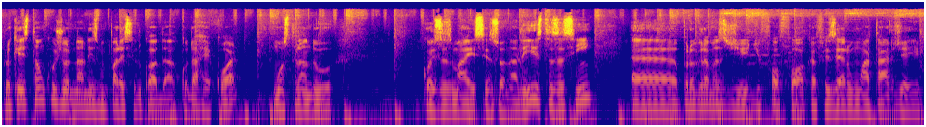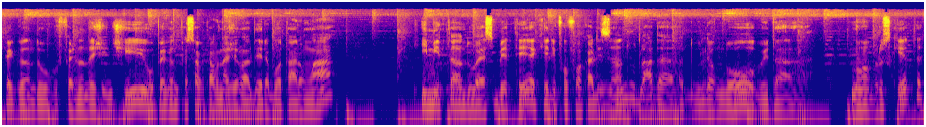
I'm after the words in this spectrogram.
porque eles estão com o jornalismo parecido com, da, com o da Record, mostrando coisas mais sensacionalistas, assim. Uh, programas de, de, fofoca fizeram uma tarde aí pegando Fernanda Gentil, pegando o pessoal que tava na geladeira, botaram lá, imitando o SBT, aquele fofocalizando, lá da, do Leão Lobo e da Mama Brusqueta.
